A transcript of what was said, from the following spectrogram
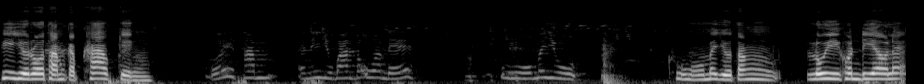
พี่ยูโรทำกับข้าวเก่ง โอ้ยทำอันนี้อยู่บ้านป้าอ้วนเด้โอ้โหไม่อยู่ครูหูไม่อยู่ต้องลุยคนเดียวแล้ว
